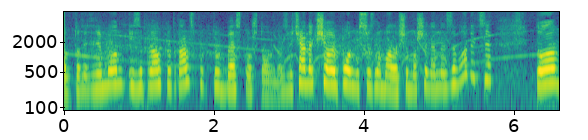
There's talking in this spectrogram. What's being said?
Тобто ремонт і заправка транспорту безкоштовно. Звичайно, якщо ви повністю зламали, що машина не заводиться, то,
